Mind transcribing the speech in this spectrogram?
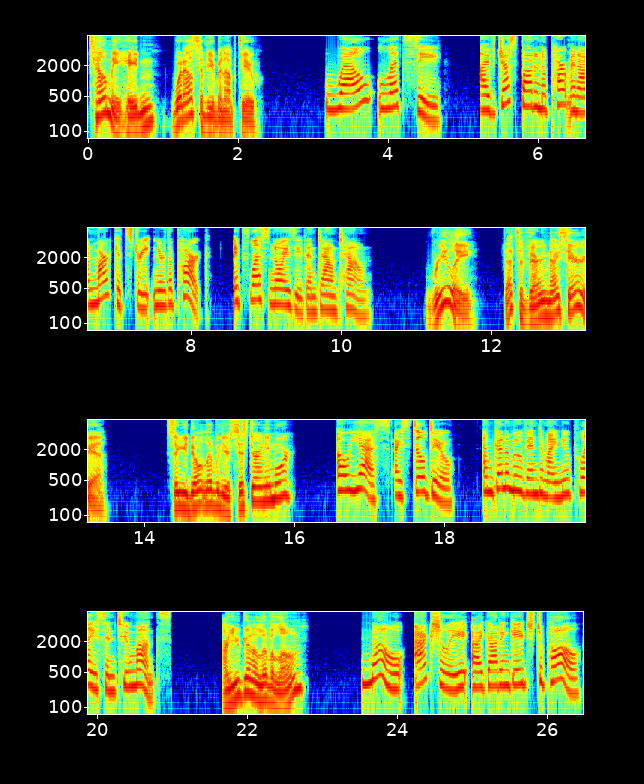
tell me, Hayden, what else have you been up to? Well, let's see. I've just bought an apartment on Market Street near the park. It's less noisy than downtown. Really? That's a very nice area. So you don't live with your sister anymore? Oh, yes, I still do. I'm gonna move into my new place in two months. Are you gonna live alone? No, actually, I got engaged to Paul.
